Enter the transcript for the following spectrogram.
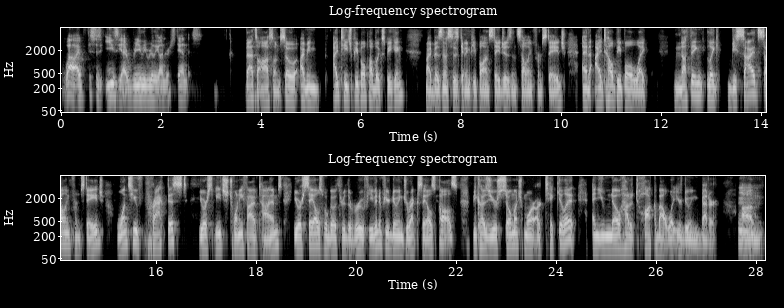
wow I, this is easy i really really understand this that's awesome. So, I mean, I teach people public speaking. My business is getting people on stages and selling from stage. And I tell people, like, nothing like besides selling from stage, once you've practiced your speech 25 times, your sales will go through the roof, even if you're doing direct sales calls, because you're so much more articulate and you know how to talk about what you're doing better. Mm. Um,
